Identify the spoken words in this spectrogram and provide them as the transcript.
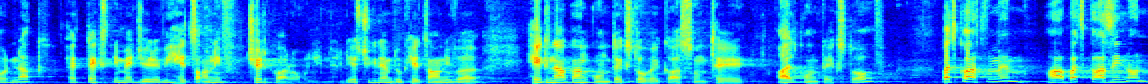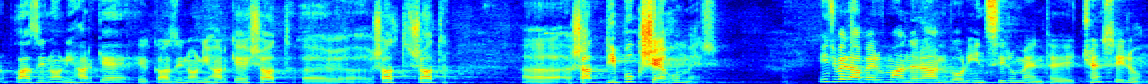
օրինակ, այդ տեքստի մեջ երևի հեծանիվ չէր կարող լինել։ Ես չգիտեմ, դուք հեծանիվը հեգնական կոնտեքստով եք ասում, թե այլ կոնտեքստով, բայց կարծում եմ, հա, բայց կազինոն, կազինոն իհարկե, կազինոն իհարկե շատ շատ շատ շատ դիպուկ շեղում էր։ Ինչ վերաբերում է նրան, որ ինձ սիրում են, թե չեն սիրում,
